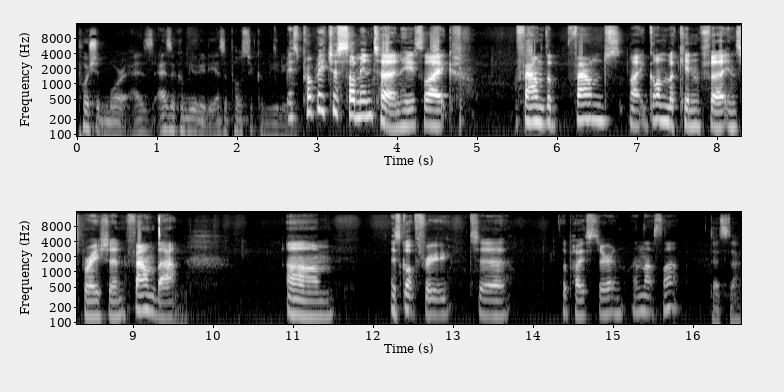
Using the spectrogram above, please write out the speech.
push it more as as a community, as a poster community. It's probably just some intern who's like found the found like gone looking for inspiration, found that. Um, it's got through to the poster, and, and that's that. That's that.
